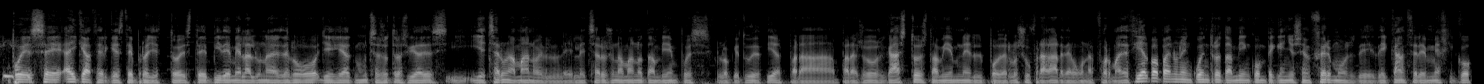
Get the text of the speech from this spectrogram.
sí. Pues eh, hay que hacer que este proyecto, este Pídeme la Luna, desde luego, llegue a muchas otras ciudades y, y echar una mano, el, el echaros una mano también, pues lo que tú decías, para, para esos gastos, también el poderlo sufragar de alguna forma. Decía el Papa en un encuentro también con pequeños enfermos de, de cáncer en México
